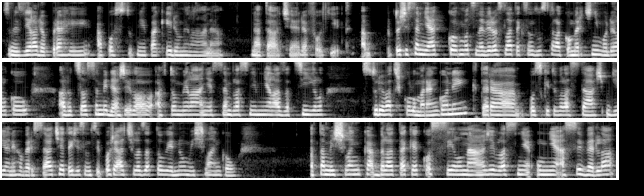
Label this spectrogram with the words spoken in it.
jsem jezdila do Prahy a postupně pak i do Milána natáčet a fotit. A protože jsem nějak moc nevyrostla, tak jsem zůstala komerční modelkou a docela se mi dařilo a v tom Miláně jsem vlastně měla za cíl studovat školu Marangony, která poskytovala stáž u Gianniho Versace, takže jsem si pořád šla za tou jednou myšlenkou. A ta myšlenka byla tak jako silná, že vlastně u mě asi vedla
